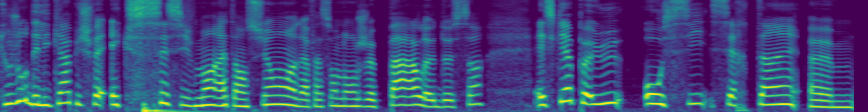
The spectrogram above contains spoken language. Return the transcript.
toujours délicat, puis je fais excessivement attention à la façon dont je parle de ça. Est-ce qu'il n'y a pas eu aussi certains... Euh,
